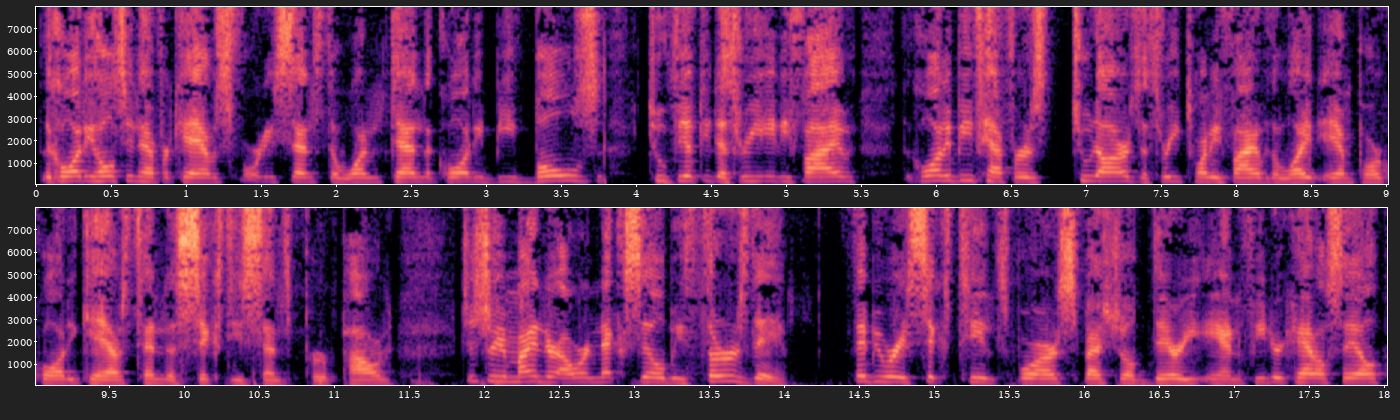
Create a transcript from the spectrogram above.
The quality Holstein heifer calves 40 cents to 110. The quality beef bulls 250 to 385. The quality beef heifers $2 to 325. The light and poor quality calves 10 to 60 cents per pound. Just a reminder, our next sale will be Thursday, February 16th for our special dairy and feeder cattle sale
